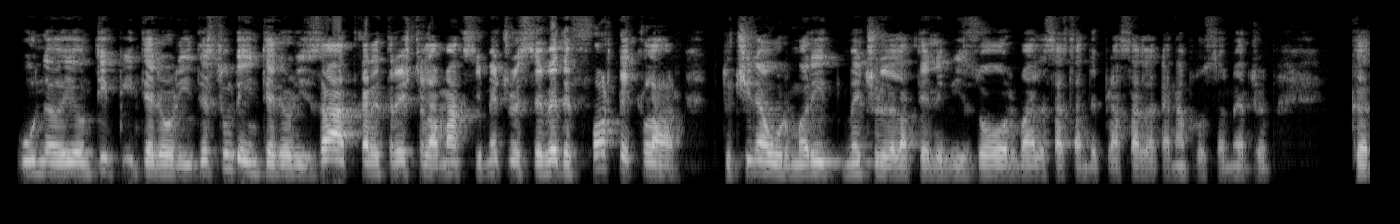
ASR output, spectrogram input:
un, e un tip interiori, destul de interiorizat, care trăiește la maxim meciurile, se vede foarte clar tu cine a urmărit meciurile la televizor, mai ales asta în deplasare la care n-am putut să mergem, că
